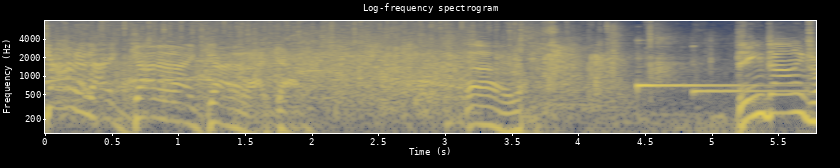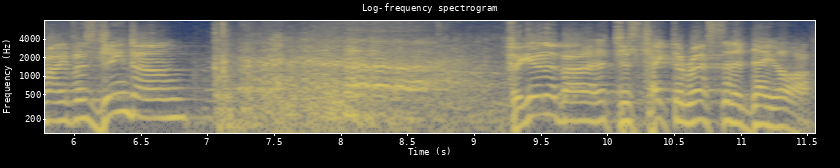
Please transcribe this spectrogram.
got it, I got it, I got it, I got it. Ding dong, Dreyfus, ding dong. Forget about it. Just take the rest of the day off.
